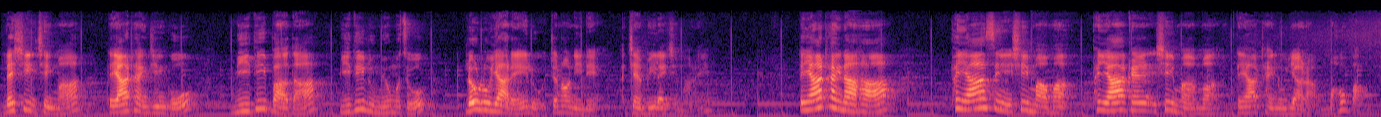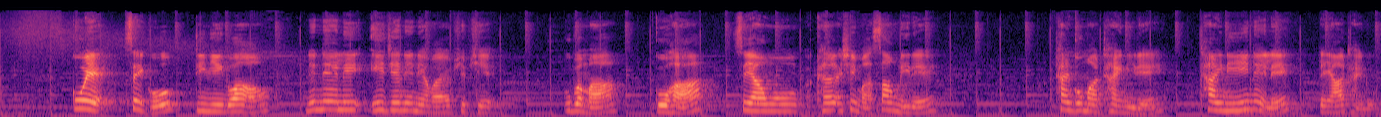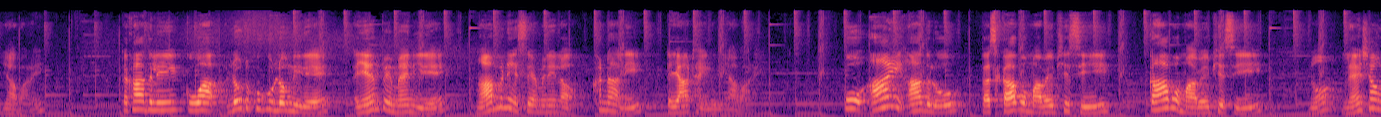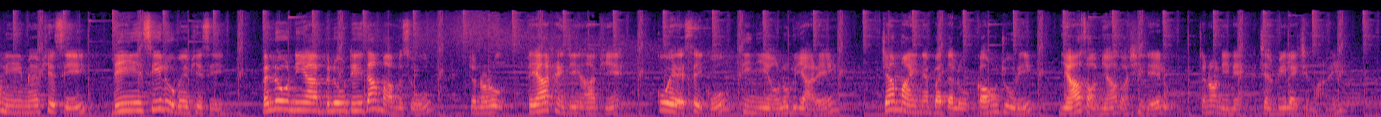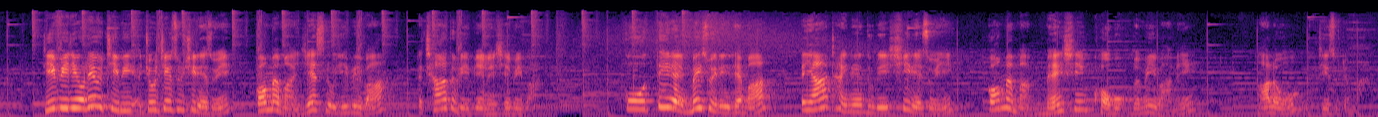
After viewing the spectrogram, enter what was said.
လက်ရှိအချိန်မှာတရားထိုင်ခြင်းကိုမြည်သည့်ဘာသာမြည်သည့်လူမျိုးမဆိုလုပ်လို့ရတယ်လို့ကျွန်တော်အနေနဲ့အကြံပေးလိုက်ချင်ပါတယ်။တရားထိုင်တာဟာဖျားစဉ်ရှိမှမှဖျားခန်းရှိမှမှတရားထိုင်လို့ရတာမဟုတ်ပါဘူး။ကိုယ့်ရဲ့စိတ်ကိုတည်ငြိမ်သွားအောင်နည်းနည်းလေးအေးချမ်းတဲ့နေရာမှာဖြစ်ဖြစ် ဥပမာကိုဟာဆရာဝန်အခန်းအရှိမှစောင့်နေတယ်ထိုင်ကုန်မှာထိုင်နေတယ်ထိုင်နေရင်းနဲ့လည်းတရားထိုင်လို့ရပါတယ်တခါတလေကိုကအလုပ်တစ်ခုခုလုပ်နေတယ်အရန်ပင်ပန်းနေတယ်9မိနစ်10မိနစ်လောက်ခဏလေးတရားထိုင်လို့ရပါတယ်ကိုအားရင်အားသလိုဘတ်စကားပေါ်မှာပဲဖြစ်စီကားပေါ်မှာပဲဖြစ်စီနော်လမ်းလျှောက်နေရင်ပဲဖြစ်စီလေရင်စီးလိုပဲဖြစ်စီဘယ်လိုနေရာဘယ်လိုဒေတာမှာမဆိုကျွန်တော်တို့တရားထိုင်ခြင်းအပြင် ကိုယ့်ရဲ့စိတ်ကိုတည်ငြိမ်အောင်လုပ်လို့ရတယ်ကျမ်းမာရေးနဲ့ပတ်သက်လို့ကောင်းကျိုးတွေများစွာများစွာရှိတယ်လို့ကျွန်တော်အနေနဲ့အကြံပေးလိုက်ချင်ပါတယ်ဒီဗီဒီယိုလေးကိုကြည့်ပြီးအကျိုးကျေးဇူးရှိတယ်ဆိုရင် comment မှာ yes လို့ရေးပေးပါတခြားသူတွေပြန်လည် share ပေးပါကိုသိတဲ့မိတ်ဆွေတွေထဲမှာတရားထိုင်တဲ့သူတွေရှိတယ်ဆိုရင် comment မှာ mention ခေါ်ဖို့မမေ့ပါနဲ့အားလုံးကိုကျေးဇူးတင်ပါတယ်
